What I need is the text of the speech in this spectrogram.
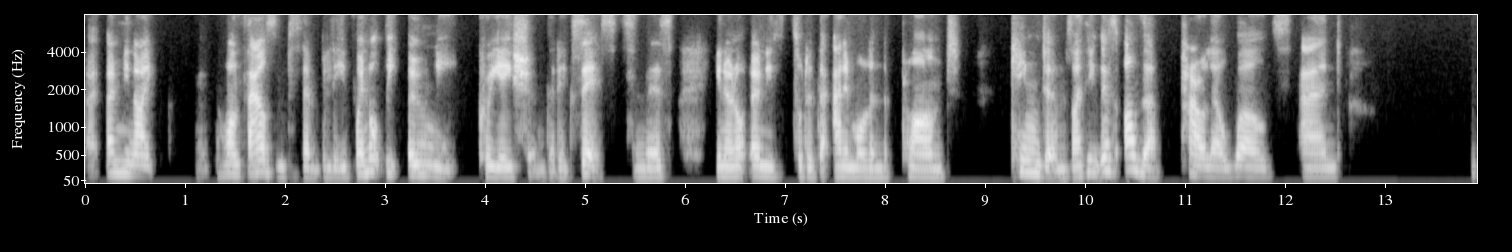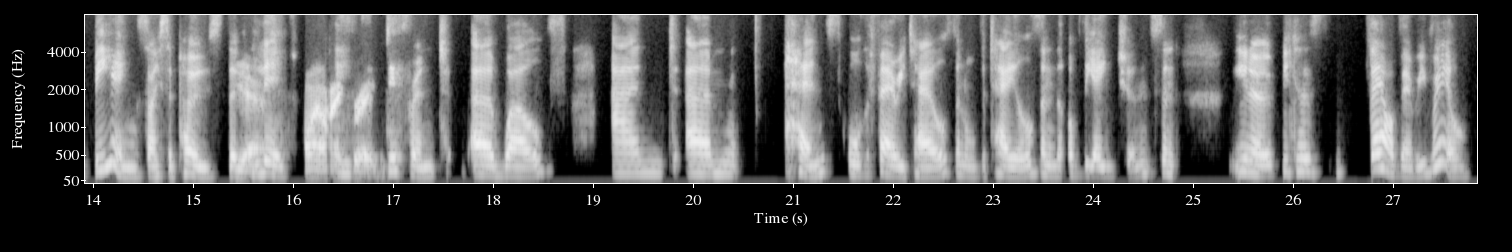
i, I mean i 1000% believe we're not the only creation that exists. And there's you know not only sort of the animal and the plant kingdoms i think there's other parallel worlds and beings i suppose that yeah, live I, I in different uh, worlds. And um, hence all the fairy tales and all the tales and of the ancients and you know because they are very real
